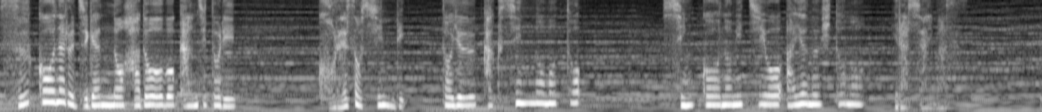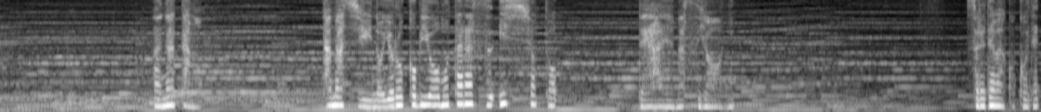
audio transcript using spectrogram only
崇高なる次元の波動を感じ取りこれぞ真理という確信のもと信仰の道を歩む人もいらっしゃいます。あなたも魂の喜びをもたらす一緒と出会えますように。それではここで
